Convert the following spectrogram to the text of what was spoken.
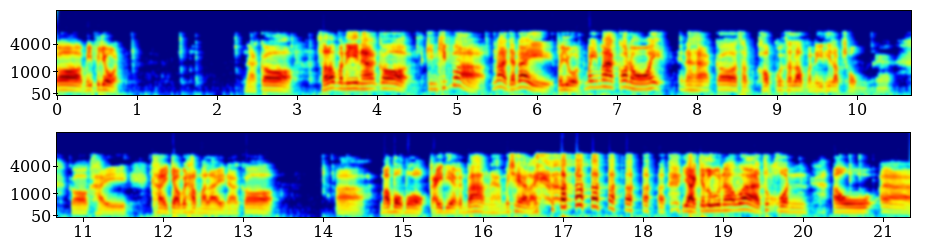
ก็มีประโยชน์นะก็สำหรับวันนี้นะก็กินคิดว่าน่าจะได้ประโยชน์ไม่มากก็น้อยนะฮะก็ขอบคุณสำหรับวันนี้ที่รับชมนะ ก็ใครใครจะเอาไปทำอะไรนะ ก็อ่ามาบอกบอกไอเดียกันบ้างนะ ไม่ใช่อะไร อยากจะรู้นะว่าทุกคนเอาอ่า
